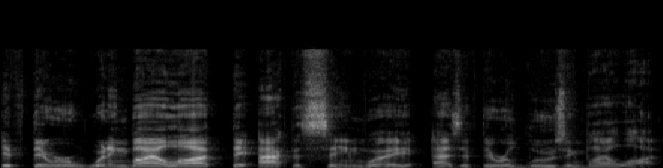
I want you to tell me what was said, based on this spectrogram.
If they were winning by a lot, they act the same way as if they were losing by a lot.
